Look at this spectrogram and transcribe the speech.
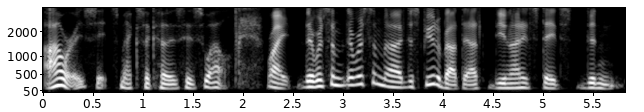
ours; it's Mexico's as well. Right. There was some there was some uh, dispute about that. The United States didn't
